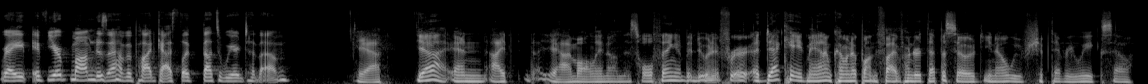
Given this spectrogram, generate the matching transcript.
right? If your mom doesn't have a podcast, like that's weird to them. Yeah. Yeah, and I yeah, I'm all in on this whole thing. I've been doing it for a decade, man. I'm coming up on the 500th episode. You know, we've shipped every week, so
